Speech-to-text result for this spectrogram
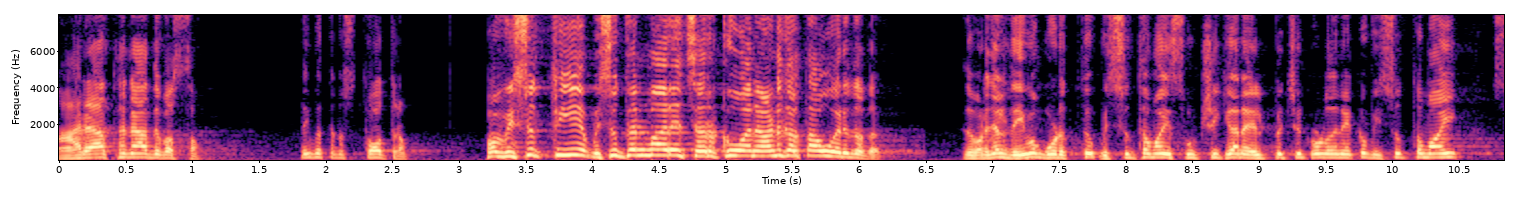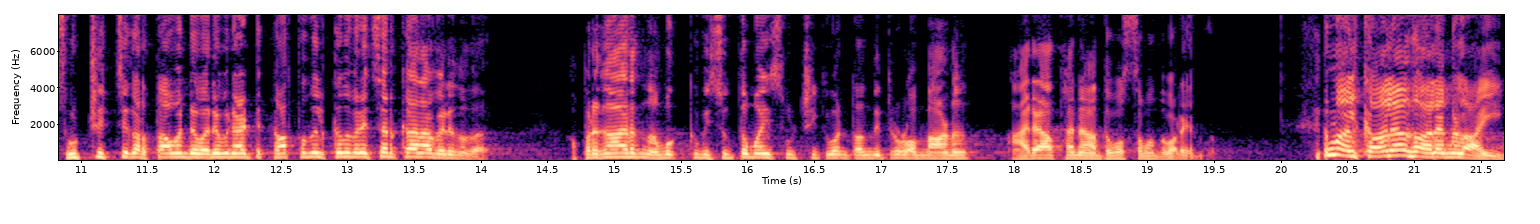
ആരാധനാ ദിവസം. ദൈവത്തിന് സ്തോത്രം. അപ്പോൾ വിശുദ്ധിയെ വിശുദ്ധന്മാരെ ചേർക്കുവാനാണ് കർത്താവ് വരുന്നത്. എന്ന് പറഞ്ഞാൽ ദൈവം കൊടുത്ത് വിശുദ്ധമായി സൂക്ഷിക്കാൻ ഏൽപ്പിച്ചിട്ടുള്ളതിനെയൊക്കെ വിശുദ്ധമായി സൂക്ഷിച്ച് കർത്താവിന്റെ വരവിനായിട്ട് കാത്തു നിൽക്കുന്നവരെ ചേർക്കാനാണ് വരുന്നത്. അപ്രകാരം നമുക്ക് വിശുദ്ധമായി സൂക്ഷിക്കുവാൻ തന്നിട്ടുള്ള ഒന്നാണ് ആരാധനാ ദിവസം എന്ന് പറയുന്നത്. എന്നാൽ കാലാകാലങ്ങളായി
